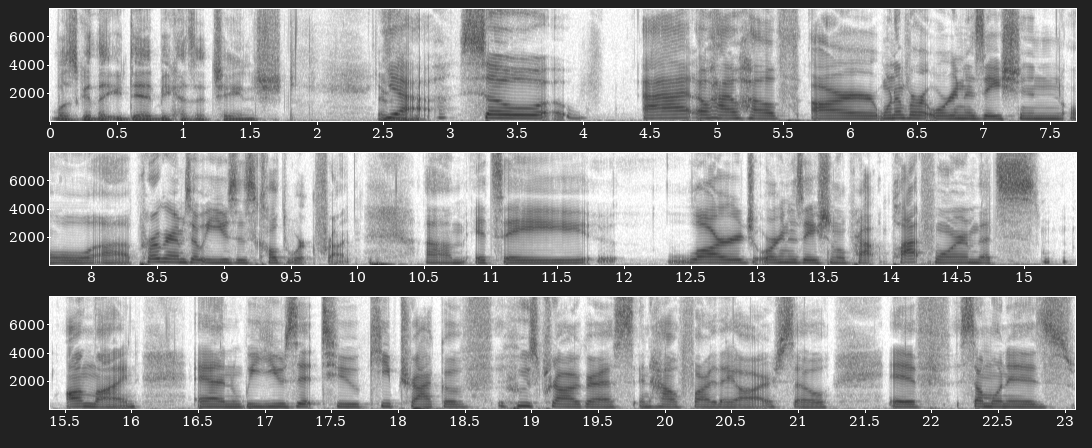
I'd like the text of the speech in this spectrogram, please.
was good that you did because it changed? everything? Yeah. So at Ohio Health, our one of our organizational uh, programs that we use is called Workfront. Um, it's a large organizational pra- platform that's online, and we use it to keep track of whose progress and how far they are. So if someone is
